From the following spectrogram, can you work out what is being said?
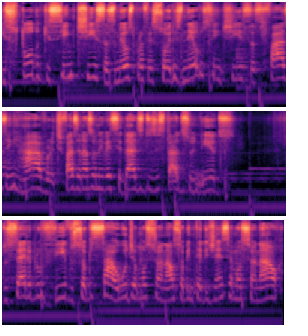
estudo que cientistas, meus professores neurocientistas fazem em Harvard, fazem nas universidades dos Estados Unidos, do cérebro vivo, sobre saúde emocional, sobre inteligência emocional.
